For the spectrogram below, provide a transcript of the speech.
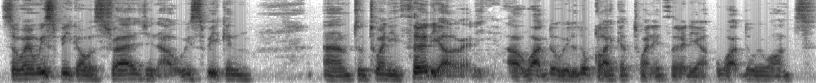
So when we speak our strategy now, we're speaking um, to 2030 already. Uh, what do we look like at 2030? What do we want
